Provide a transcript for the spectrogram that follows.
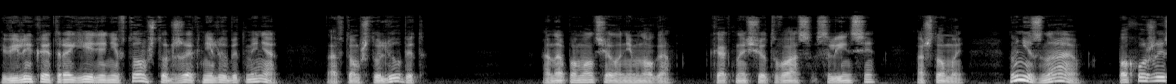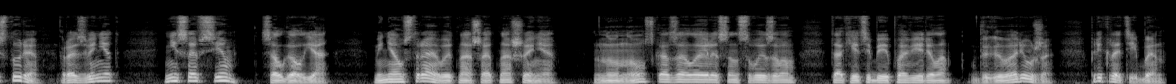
Великая трагедия не в том, что Джек не любит меня, а в том, что любит». Она помолчала немного. «Как насчет вас с Линси? А что мы?» «Ну, не знаю. Похожая история. Разве нет?» «Не совсем», — солгал я. Меня устраивают наши отношения». «Ну-ну», — сказала Эллисон с вызовом, — «так я тебе и поверила». «Да говорю же. Прекрати, Бен.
